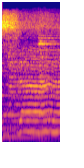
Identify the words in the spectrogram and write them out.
sun.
